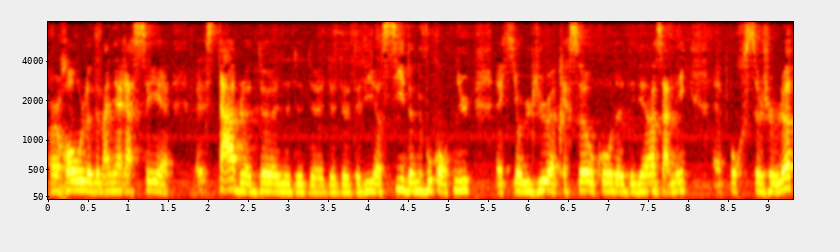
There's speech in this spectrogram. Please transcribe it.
un rôle de manière assez stable de, de, de, de, de DLC, de nouveaux contenus euh, qui ont eu lieu après ça au cours des dernières années euh, pour ce jeu-là.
